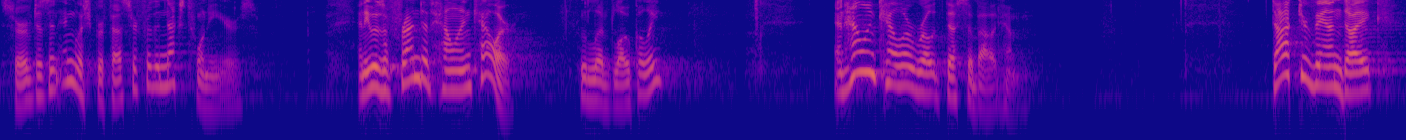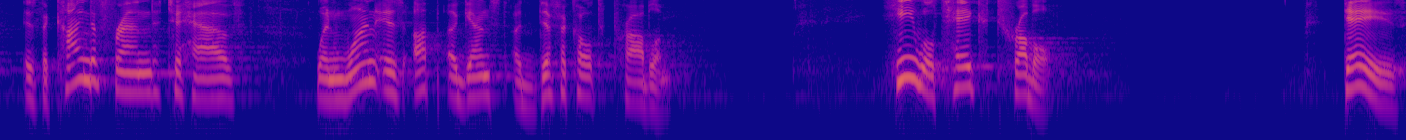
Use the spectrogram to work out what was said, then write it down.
served as an English professor for the next 20 years. And he was a friend of Helen Keller, who lived locally. And Helen Keller wrote this about him Dr. Van Dyke is the kind of friend to have when one is up against a difficult problem. He will take trouble. Days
